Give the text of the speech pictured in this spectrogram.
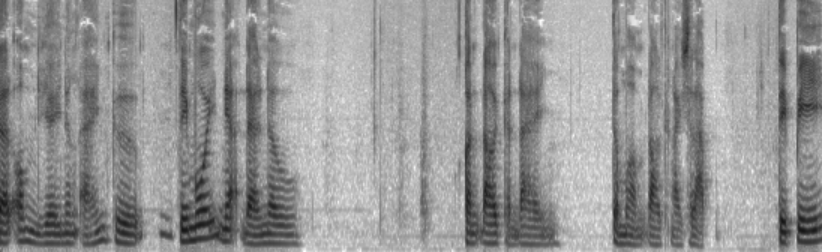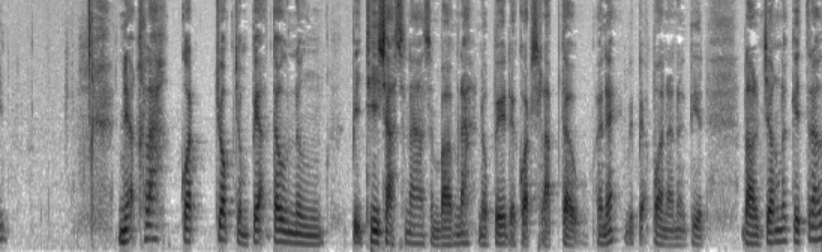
ដែលអ៊ំនិយាយនឹងឯងគឺទី1អ្នកដែលនៅ កណ្ដោយកណ្ដែងទំមដល់ថ្ងៃស្លាប់ ទី2អ្នកខ្លះគាត់ជាប់ចម្ពាក់ទៅនឹងពិធីសាសនាសម្បើមណាស់នៅពេលដែលគាត់ស្លាប់ទៅឃើញទេវាពាក់ព័ន្ធអានឹងទៀតដល់អញ្ចឹងគេត្រូវ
